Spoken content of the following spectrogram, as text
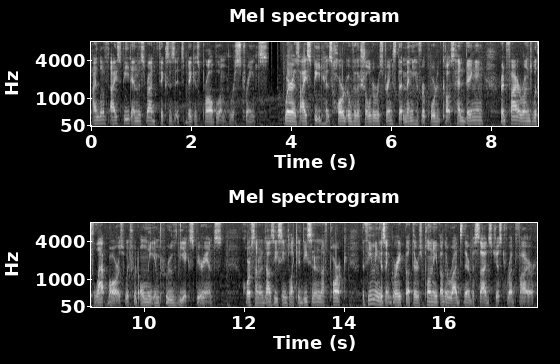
I loved iSpeed and this ride fixes its biggest problem, restraints. Whereas iSpeed has hard over-the-shoulder restraints that many have reported cause headbanging, Redfire runs with lap bars, which would only improve the experience. Korsan Adasi seems like a decent enough park. The theming isn't great, but there's plenty of other rides there besides just Redfire.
